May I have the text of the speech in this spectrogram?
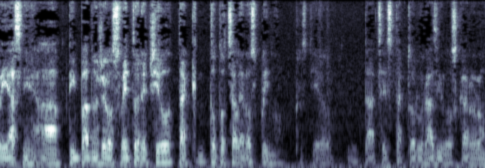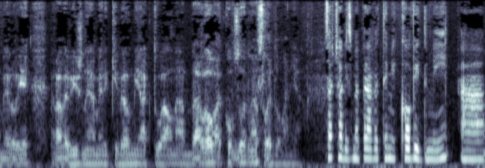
jasne. A tým pádom, že ho svetorečil, tak toto celé rozplynul. Proste tá cesta, ktorú razil Oscar Romero, je práve v Južnej Ameriky veľmi aktuálna. Dal ho ako vzor nasledovania. Začali sme práve tými covidmi a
